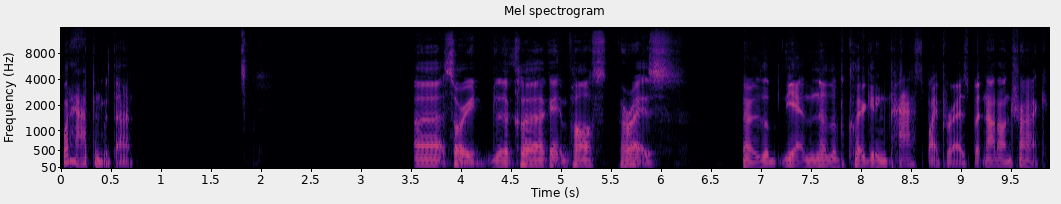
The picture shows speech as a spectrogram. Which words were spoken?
what happened with that? Uh, sorry, Leclerc getting past Perez. No, the, yeah, no, Leclerc getting passed by Perez, but not on track.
